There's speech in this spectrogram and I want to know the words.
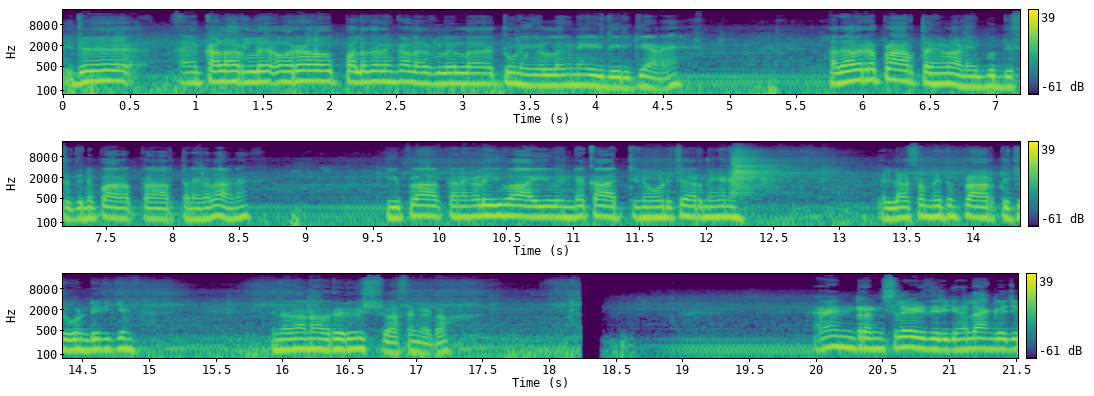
ഇത് കളറിൽ ഓരോ പലതരം കളറിലുള്ള തുണികളിൽ ഇങ്ങനെ എഴുതിയിരിക്കുകയാണ്. അത് അവരുടെ പ്രാർത്ഥനകളാണ് ഈ ബുദ്ധിസത്തിന്റെ പ്രാർത്ഥനകളാണ്. ഈ പ്രാർത്ഥനകൾ ഈ വായുവിന്റെ കാറ്റിനോട് ചേർന്ന് ഇങ്ങനെ എല്ലാ സമയത്തും പ്രാർത്ഥിച്ചു കൊണ്ടിരിക്കും എന്നതാണ് അവരൊരു വിശ്വാസം കേട്ടോ. എൻട്രൻസിൽ എഴുതിയിരിക്കുന്ന ലാംഗ്വേജ്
